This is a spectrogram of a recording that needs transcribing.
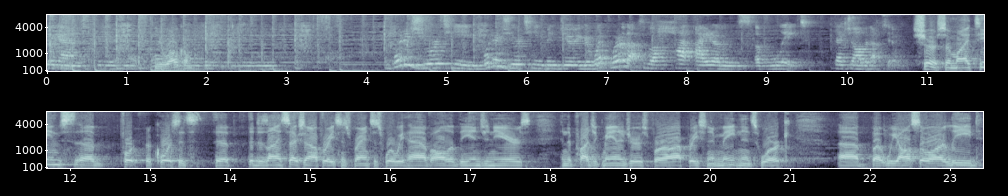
You again for doing this. You're welcome. What is your team? What has your team been doing, or what, what are the, some of the hot items of late that y'all been up to? Sure. So my team's, uh, for, of course, it's the, the design section operations branch is where we have all of the engineers and the project managers for our operation and maintenance work. Uh, but we also are lead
